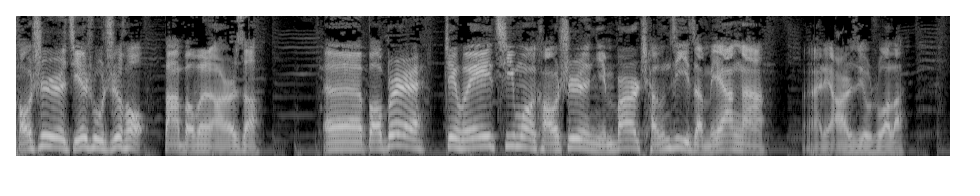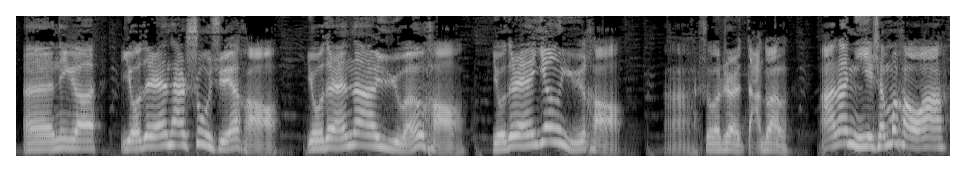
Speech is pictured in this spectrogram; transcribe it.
考试结束之后，爸爸问儿子：“呃，宝贝儿，这回期末考试你们班成绩怎么样啊？啊，这儿子就说了，呃，那个有的人他数学好，有的人呢语文好，有的人英语好。啊，说到这儿打断了啊，那你什么好啊？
